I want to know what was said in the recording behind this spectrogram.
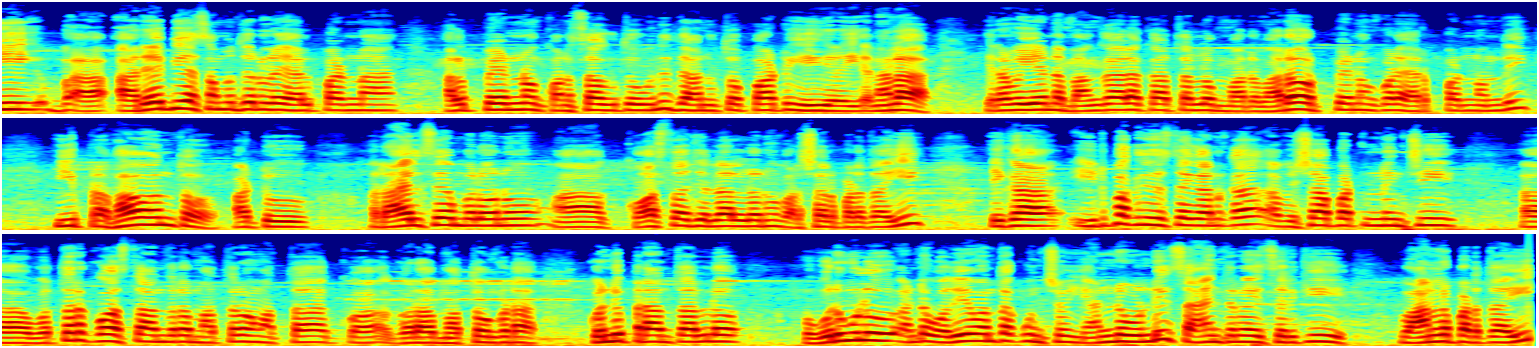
ఈ అరేబియా సముద్రంలో ఏర్పడిన అల్పపీడనం కొనసాగుతూ ఉంది. దానితో పాటు ఈ నెల ఇరవై ఏళ్ళ బంగాళాఖాతంలో మరో మరో అల్పపీడనం కూడా ఏర్పడనుంది. ఈ ప్రభావంతో అటు రాయలసీమలోను కోస్తా జిల్లాల్లోనూ వర్షాలు పడతాయి. ఇక ఇటుపక్క చూస్తే కనుక విశాఖపట్నం నుంచి ఉత్తర కోస్తాంధ్ర మొత్తం మొత్తం మొత్తం కూడా కొన్ని ప్రాంతాల్లో ఉరుములు అంటే ఉదయం అంతా కొంచెం ఎండ ఉండి సాయంత్రం అయ్యేసరికి వానలు పడతాయి.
